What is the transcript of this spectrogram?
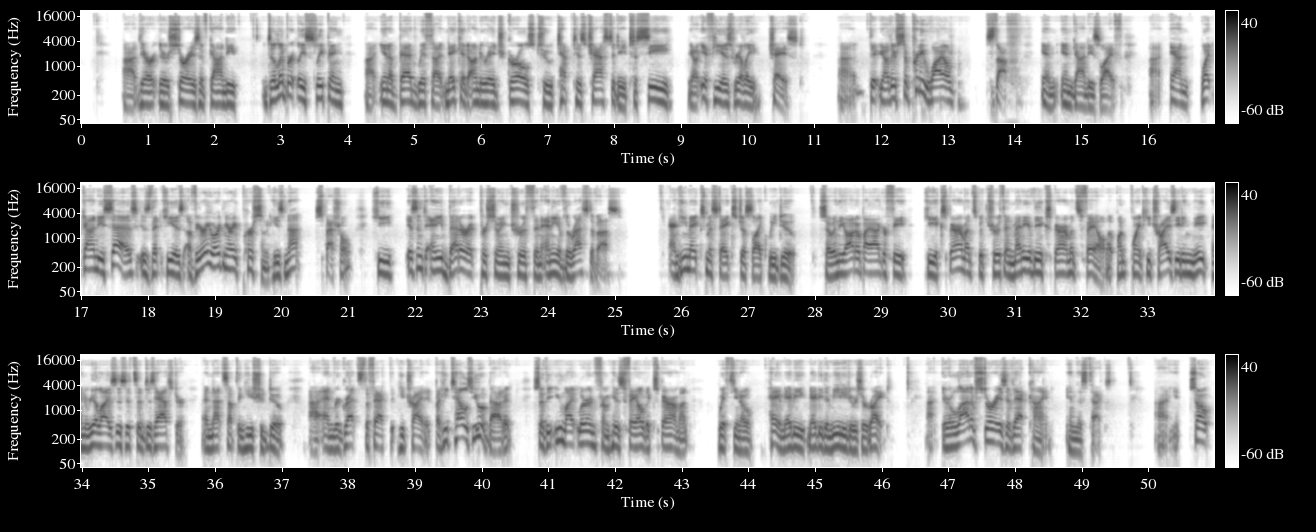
Uh, there, there are stories of Gandhi deliberately sleeping uh, in a bed with uh, naked underage girls to tempt his chastity to see, you know, if he is really chaste. Uh, there, you know, there's some pretty wild stuff in in Gandhi's life. Uh, and what Gandhi says is that he is a very ordinary person. He's not special. He isn't any better at pursuing truth than any of the rest of us. And he makes mistakes just like we do. So in the autobiography, he experiments with truth and many of the experiments fail. At one point, he tries eating meat and realizes it's a disaster and not something he should do uh, and regrets the fact that he tried it. But he tells you about it so that you might learn from his failed experiment with, you know, hey, maybe, maybe the meat eaters are right. Uh, there are a lot of stories of that kind in this text. Uh, so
